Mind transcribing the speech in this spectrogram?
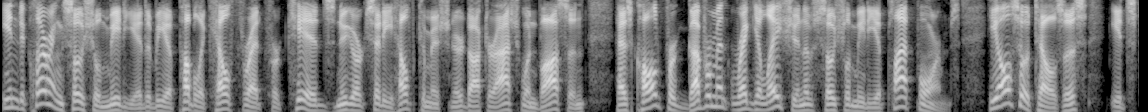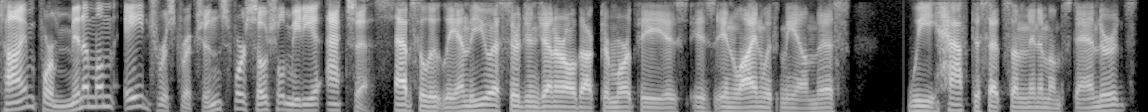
In declaring social media to be a public health threat for kids, New York City Health Commissioner Dr. Ashwin Vasan has called for government regulation of social media platforms. He also tells us it's time for minimum age restrictions for social media access. Absolutely. And the U.S. Surgeon General, Dr. Murthy, is, is in line with me on this. We have to set some minimum standards.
